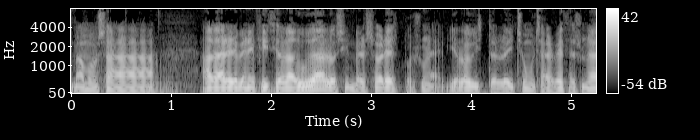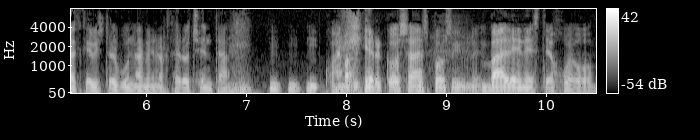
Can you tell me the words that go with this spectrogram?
vamos a, a dar el beneficio de la duda. Los inversores, pues una, yo lo he visto, lo he dicho muchas veces, una vez que he visto el boom al menos 0,80, cualquier cosa es posible. vale en este juego.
